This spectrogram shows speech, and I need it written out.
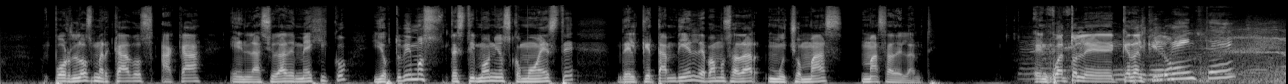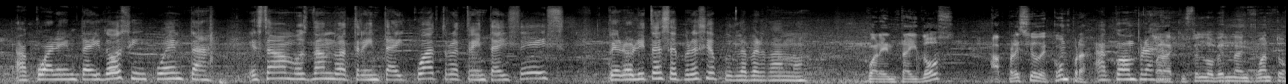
por los mercados acá en la Ciudad de México y obtuvimos testimonios como este del que también le vamos a dar mucho más más adelante. ¿En cuánto le queda el kilo? 20 a 42.50. Estábamos dando a 34, a 36, pero ahorita ese precio pues la verdad no. 42 a precio de compra. A compra. Para que usted lo venda en cuánto?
